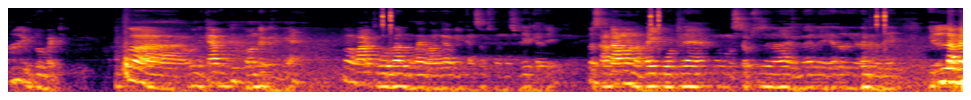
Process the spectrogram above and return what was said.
ஃபுல் இம்ப்ரூவ்மெண்ட் இப்போ கொஞ்சம் கேப் விட்டு இப்போ வந்துட்டுருக்கேன் இப்போ வாரத்துக்கு ஒரு நாள் இந்த மாதிரி வாங்க அப்படின்னு கன்சல்ட் பண்ண சொல்லியிருக்காரு. இப்போ சாதாரண நான் பைக் ஓட்டுறேன் ஸ்டெப்ஸ் மேலே ஏறுறது இறங்குறது எல்லாமே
